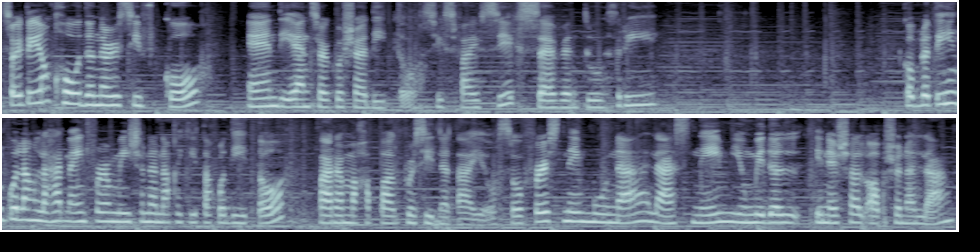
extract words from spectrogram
So, ito yung code na na-receive ko. And i-answer ko siya dito. 656723. Kompletihin ko lang lahat na information na nakikita ko dito para makapag-proceed na tayo. So, first name muna, last name, yung middle initial optional lang.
